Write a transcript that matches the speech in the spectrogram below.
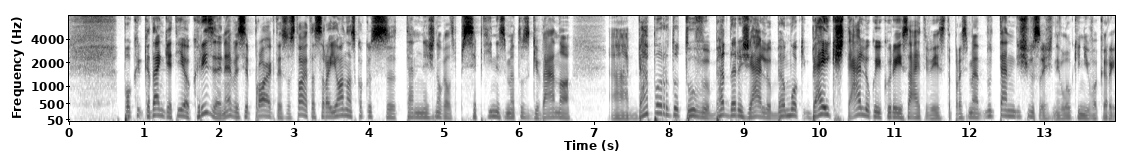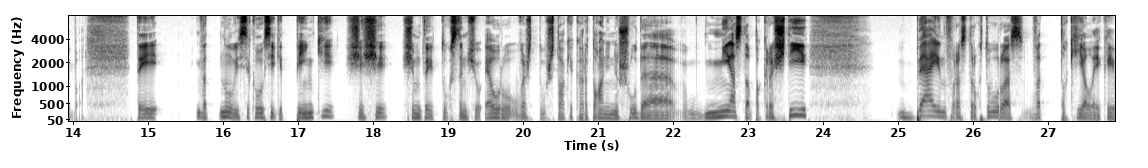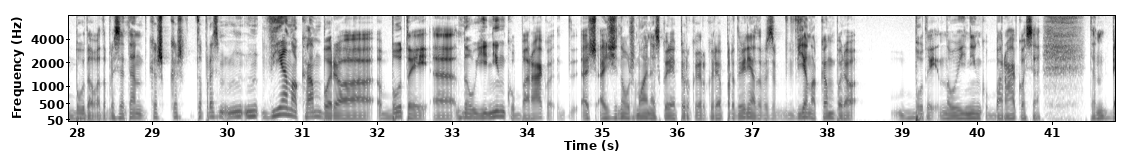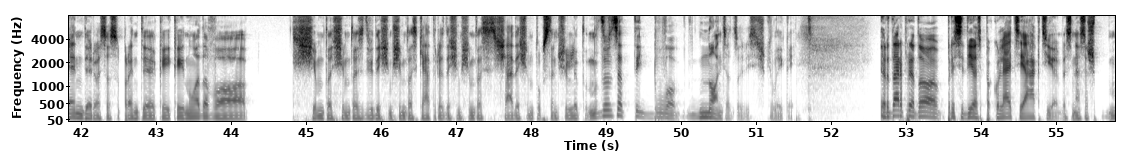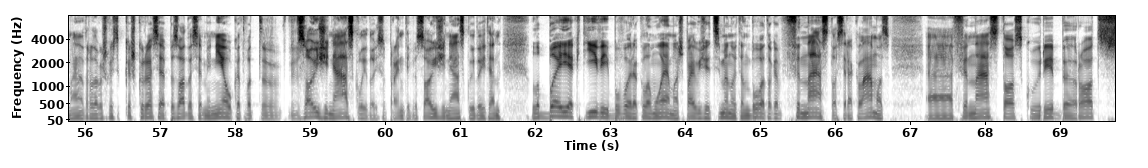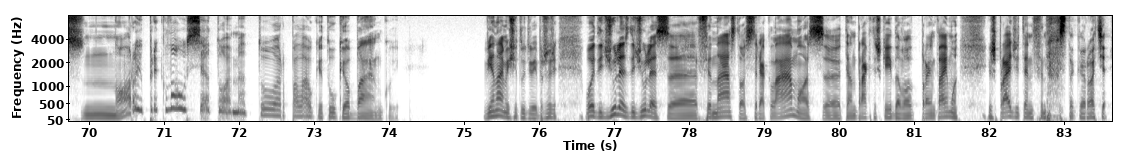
po, kadangi atėjo krizė, ne, visi projektai sustojo, tas rajonas kokius ten, nežinau, gal septynis metus gyveno a, be parduotuvių, be darželių, be, moky, be aikštelių kai kuriais atvejais. Ta prasme, nu, ten iš viso, žinai, laukiniai vakarai buvo. Tai, vat, nu, įsiklausykit, 5, 6 šimtai tūkstančių eurų už, už tokį kartoninį šūdą miesto pakrašty be infrastruktūros, va tokie laikai būdavo. Ta prasme, ten kažkaž, ta prasme, vieno kambario būtai, uh, naujininkų barako, aš, aš žinau žmonės, kurie pirko ir kurie pardavinėjo, ta prasme, vieno kambario būtai naujininkų barakose, ten benderiuose, supranti, kai kainuodavo 100, 120, 140, 160 tūkstančių litų. Nu, tai buvo nonsensas visiškai laikai. Ir dar prie to prisidėjo spekulacija akcijomis, nes aš, man atrodo, kažkuriuose epizoduose minėjau, kad vat, visoji žiniasklaidoje, supranti, visoji žiniasklaidoje ten labai aktyviai buvo reklamuojama, aš pavyzdžiui atsimenu, ten buvo tokia Finastos reklamos, uh, Finastos, kuri berots norui priklausė tuo metu, ar palaukit ūkio bankui. Vienam iš šitų dviejų. Žodžiu, buvo didžiulės, didžiulės uh, Finastos reklamos, uh, ten praktiškai eidavo prime time. Iš pradžių ten Finasta karočią.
